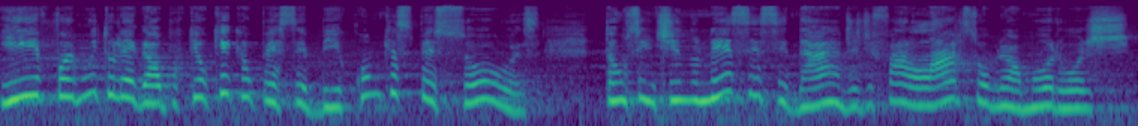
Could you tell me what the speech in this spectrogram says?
E foi muito legal, porque o que, que eu percebi? Como que as pessoas estão sentindo necessidade de falar sobre o amor hoje.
